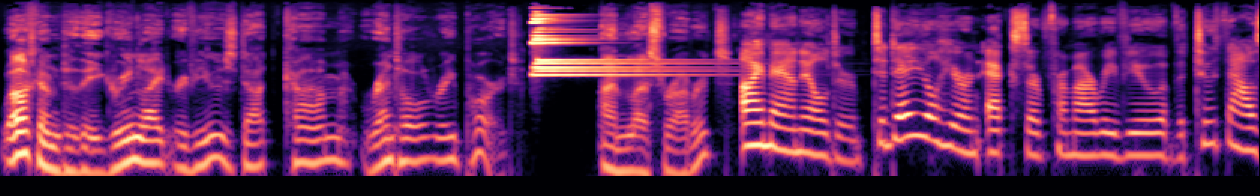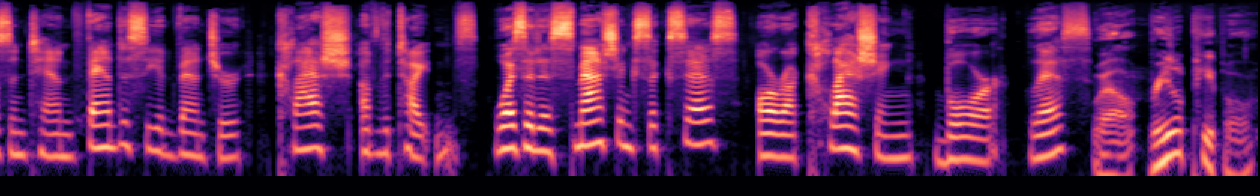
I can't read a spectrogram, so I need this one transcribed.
Welcome to the GreenlightReviews.com rental report. I'm Les Roberts. I'm Ann Elder. Today you'll hear an excerpt from our review of the 2010 fantasy adventure Clash of the Titans. Was it a smashing success or a clashing bore? Les? Well, real people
